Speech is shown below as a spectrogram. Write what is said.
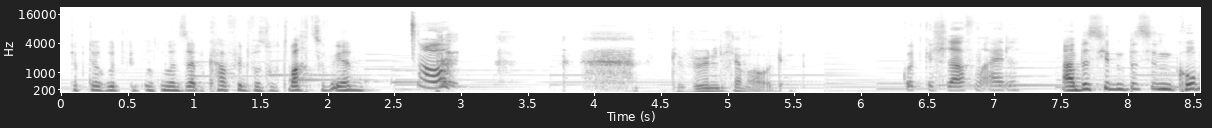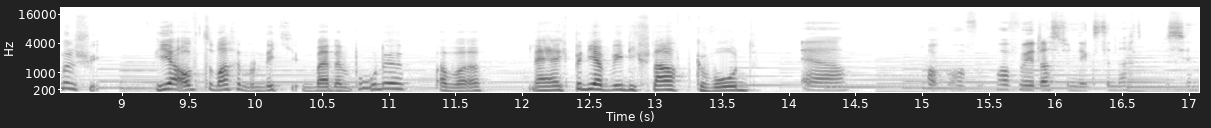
Ich glaube, der rührt einfach nur in seinem Kaffee und versucht wach zu werden. Oh. Gewöhnlicher Morgen. Gut geschlafen, Eitel. Ein bisschen, ein bisschen komisch, hier aufzuwachen und nicht in meiner Wohne, aber naja, ich bin ja wenig Schlaf gewohnt. Ja. Ho hoffen, hoffen wir, dass du nächste Nacht ein bisschen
